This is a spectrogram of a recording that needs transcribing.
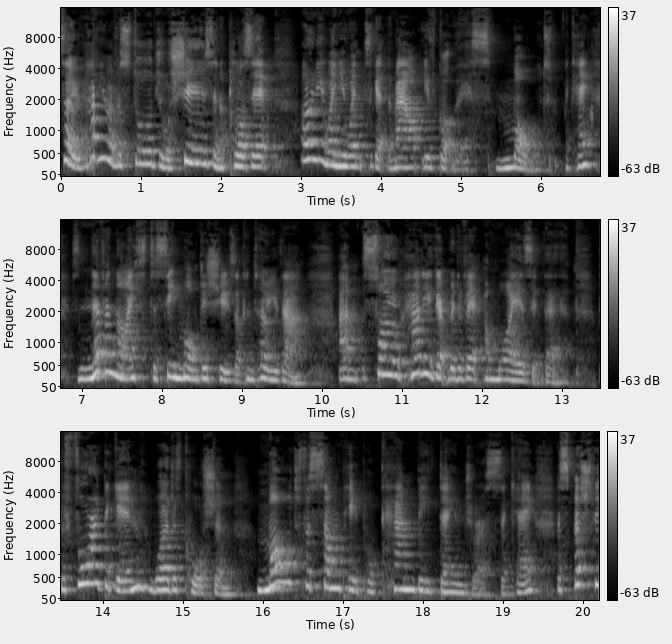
So have you ever stored your shoes in a closet only when you went to get them out, you've got this mold, okay? It's never nice to see moldy shoes, I can tell you that. Um, so how do you get rid of it and why is it there? Before I begin, word of caution. Mold for some people can be dangerous, okay? Especially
